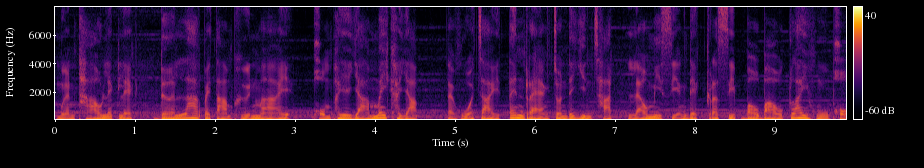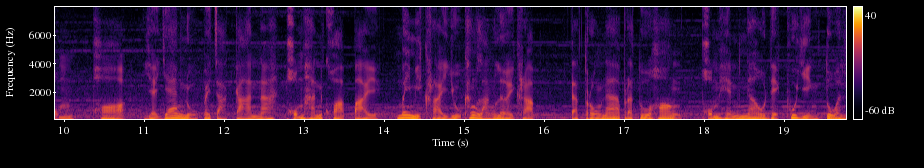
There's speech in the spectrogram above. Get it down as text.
เหมือนเท้าเล็กๆ เดินลากไปตามพื้นไม้ ผมพยายามไม่ขยับ แต่หัวใจเต้นแรงจนได้ยินชัด แล้วมีเสียงเด็กกระซิบเบาๆ ใกล้หูผม พ่ออย่าแย่งหนูไปจากการนะ ผมหันขวาบไป ไม่มีใครอยู่ข้างหลังเลยครับ แต่ตรงหน้าประตูห้อง ผมเห็นเงาเด็กผู้หญิงตัวเ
